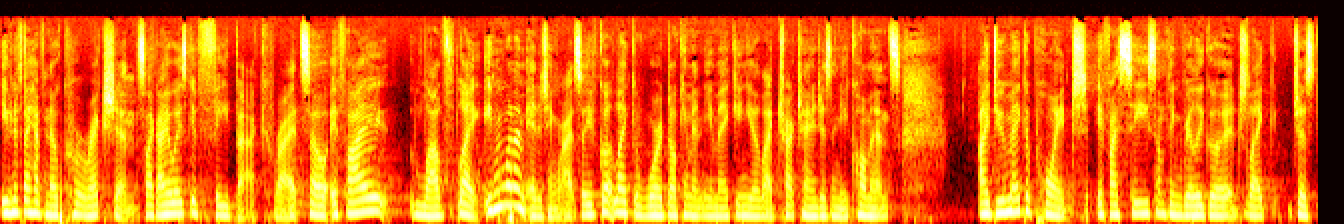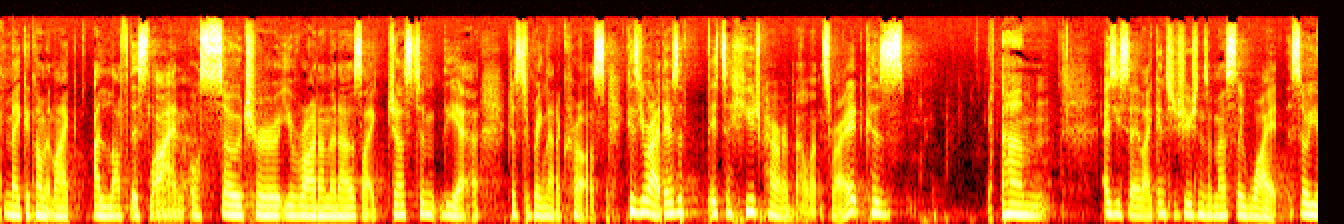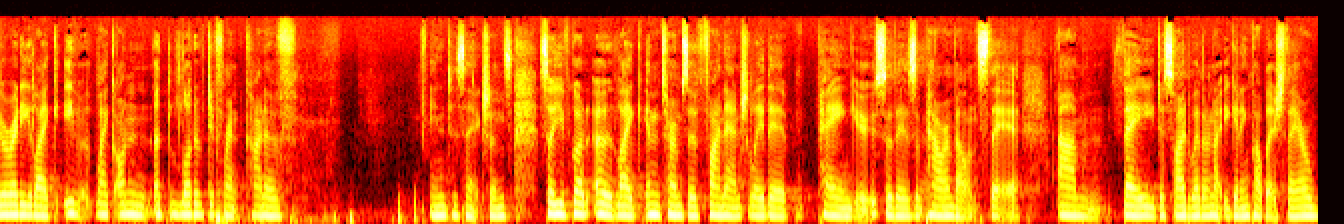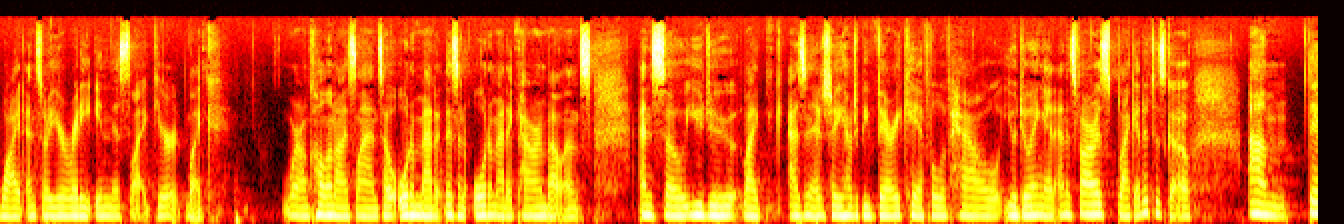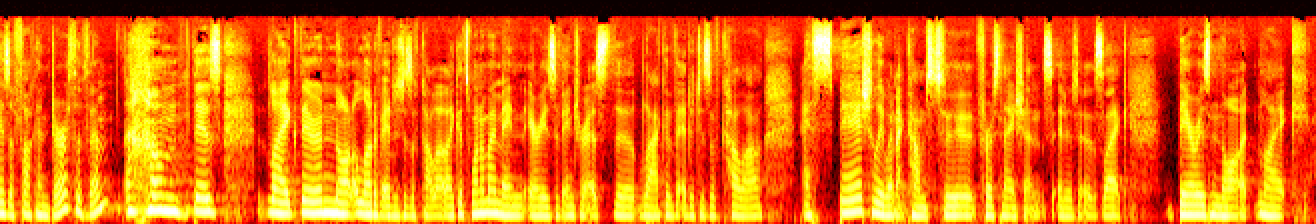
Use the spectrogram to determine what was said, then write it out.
even if they have no corrections, like I always give feedback, right? So if I love, like, even when I'm editing, right? So you've got like a Word document and you're making your like track changes and your comments. I do make a point if I see something really good, like just make a comment like, I love this line or so true. You're right on the nose. Like just to, yeah, just to bring that across. Cause you're right. There's a, it's a huge power imbalance, right? Cause, um, as you say, like institutions are mostly white. So you're already like, even, like on a lot of different kind of intersections. So you've got, uh, like, in terms of financially, they're paying you, so there's a power imbalance there. Um, they decide whether or not you're getting published. They are white, and so you're already in this, like, you're like, we're on colonized land, so automatic. There's an automatic power imbalance, and so you do like as an editor, you have to be very careful of how you're doing it. And as far as black editors go, um, there's a fucking dearth of them. Um, there's like there are not a lot of editors of color. Like it's one of my main areas of interest, the lack of editors of color, especially when it comes to First Nations editors. Like there is not like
